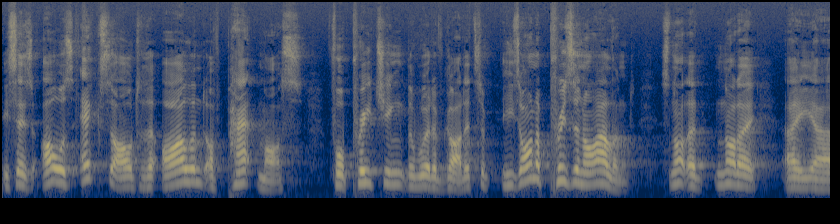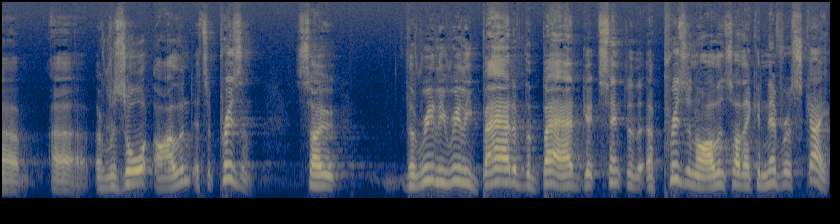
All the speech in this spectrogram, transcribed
He says, I was exiled to the island of Patmos for preaching the word of God. It's a, he's on a prison island. It's not, a, not a, a, uh, uh, a resort island, it's a prison. So the really, really bad of the bad get sent to the, a prison island so they can never escape.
